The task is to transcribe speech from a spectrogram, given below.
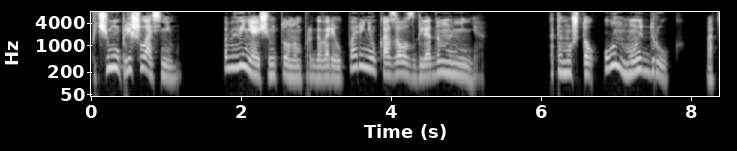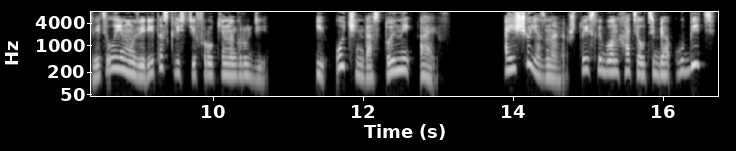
Почему пришла с ним?» Обвиняющим тоном проговорил парень и указал взглядом на меня. «Потому что он мой друг», — ответила ему Верита, скрестив руки на груди. «И очень достойный Айв. А еще я знаю, что если бы он хотел тебя убить,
